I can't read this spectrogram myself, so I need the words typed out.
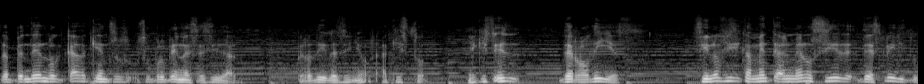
dependiendo de cada quien su, propia necesidad. Pero dile, Señor, aquí estoy. Y aquí estoy de rodillas, si no físicamente, al menos sí de, espíritu,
